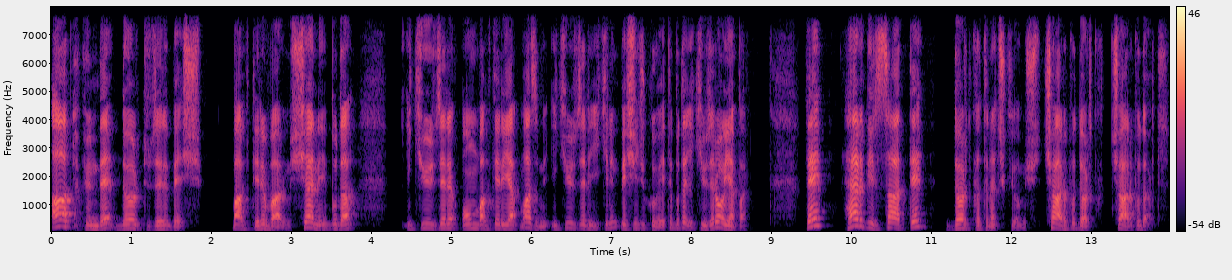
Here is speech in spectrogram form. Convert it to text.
A tüpünde 4 üzeri 5 bakteri varmış. Yani bu da 2 üzeri 10 bakteri yapmaz mı? 2 üzeri 2'nin 5. kuvveti. Bu da 2 üzeri 10 yapar. Ve her bir saatte 4 katına çıkıyormuş. Çarpı 4 çarpı 4.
